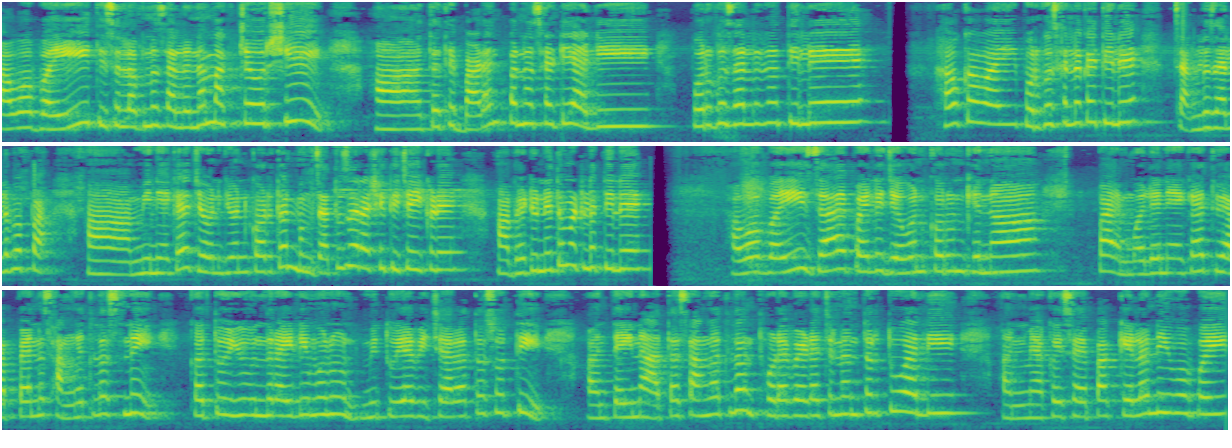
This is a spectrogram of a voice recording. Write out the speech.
अहो बाई तिचं लग्न झालं ना मागच्या वर्षी? तर ते बाळणपणासाठी आली. पोरग झालं ना तिले? हो का बाई? पोरग झालं काय तिले? चांगलं झालं बाप्पा. मी नाही काय जेवण जेवण करतो मग जातो जराशी तिच्या इकडे. भेटून येतो म्हटलं तिले. अहो बाई जाय पहिले जेवण करून घे ना. मला नाही का? तू आप्यानं सांगितलंच नाही का तू येऊन राहिली म्हणून? मी तुझ्या विचारातच होती. आणि ताईनं आता सांगितलं थोड्या वेळाच्या नंतर तू आली. आणि मी काही स्वयंपाक केला नाही हो बाई.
